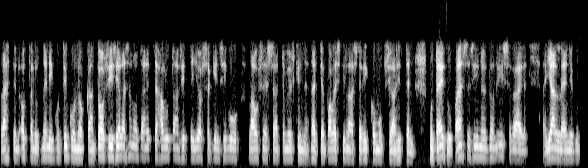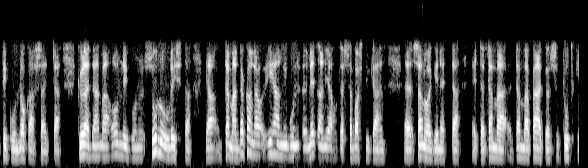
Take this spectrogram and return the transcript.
lähten ottanut ne niin kuin tikunnokkaan. Tosi siellä sanotaan, että halutaan sitten jossakin sivulauseessa, että myöskin näiden palestinaisten rikkomuksia sitten, mutta etupäässä siinä nyt on Israel jälleen niin kuin tikun nokassa, että kyllä tämä on niin kuin surullista ja tämän takana ihan niin kuin Netanyahu tässä vastikään sanoikin, että, että tämä, tämä päätös tutkia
